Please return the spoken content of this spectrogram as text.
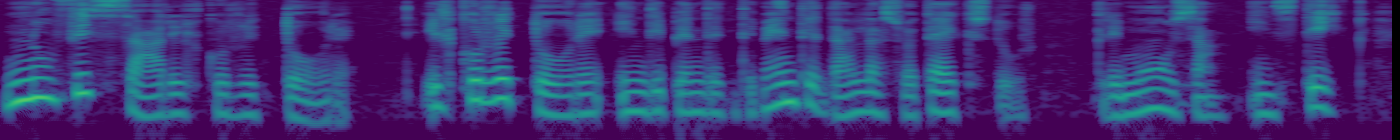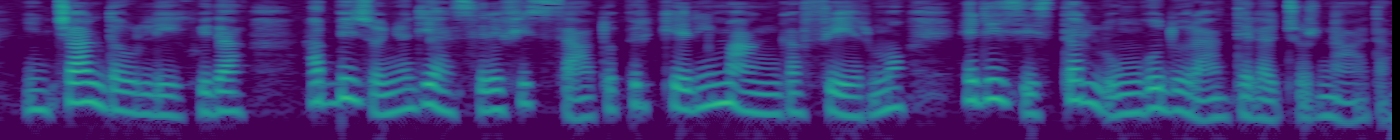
Non fissare il correttore. Il correttore, indipendentemente dalla sua texture, cremosa, in stick, in cialda o liquida, ha bisogno di essere fissato perché rimanga fermo e resista a lungo durante la giornata.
